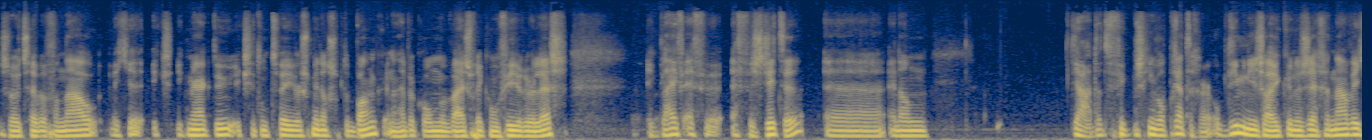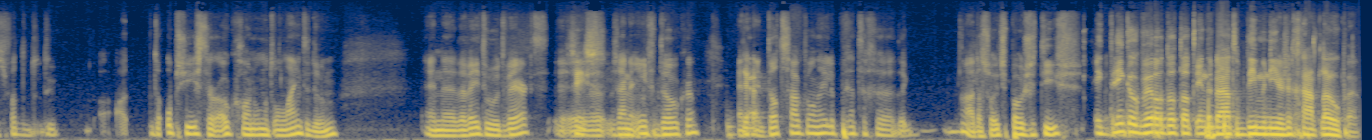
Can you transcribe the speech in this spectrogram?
zoiets hebben van, nou, weet je, ik, ik merk nu, ik zit om twee uur s middags op de bank en dan heb ik om, wij spreken om vier uur les. Ik blijf even, even zitten en dan ja, dat vind ik misschien wel prettiger. Op die manier zou je kunnen zeggen, nou weet je wat, de, optie is er ook gewoon om het online te doen. En uh, we weten hoe het werkt. Uh, we zijn er ingedoken. En, ja. en, dat zou ik wel een hele prettige, nou dat is zoiets positiefs. Ik denk ook wel dat dat inderdaad op die manier gaat lopen.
